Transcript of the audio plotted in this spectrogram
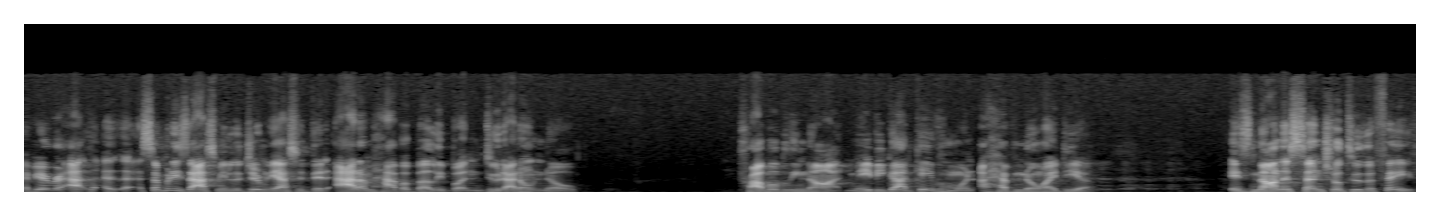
Have you ever, somebody's asked me, legitimately asked me, did Adam have a belly button? Dude, I don't know. Probably not. Maybe God gave him one. I have no idea. It's non essential to the faith.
